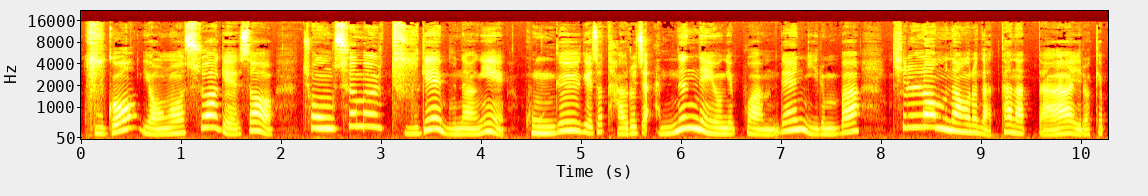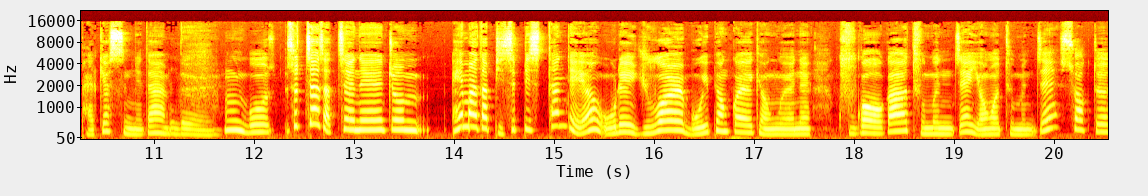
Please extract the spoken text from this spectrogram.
국어, 영어, 수학에서 총 22개 문항이 공교육에서 다루지 않는 내용이 포함된 이른바 킬러 문항으로 나타났다. 이렇게 밝혔습니다. 네. 음, 뭐, 숫자 자체는 좀 해마다 비슷비슷한데요. 올해 6월 모의평가의 경우에는 국어가 두 문제, 영어 두 문제, 수학도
